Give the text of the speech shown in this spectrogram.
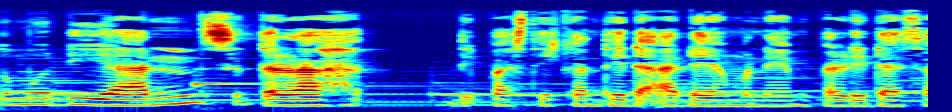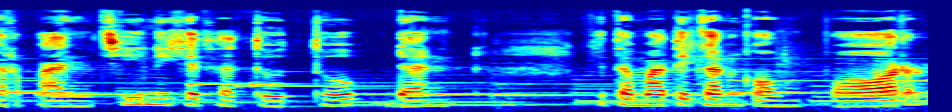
Kemudian setelah dipastikan tidak ada yang menempel di dasar panci, ini kita tutup dan kita matikan kompor.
